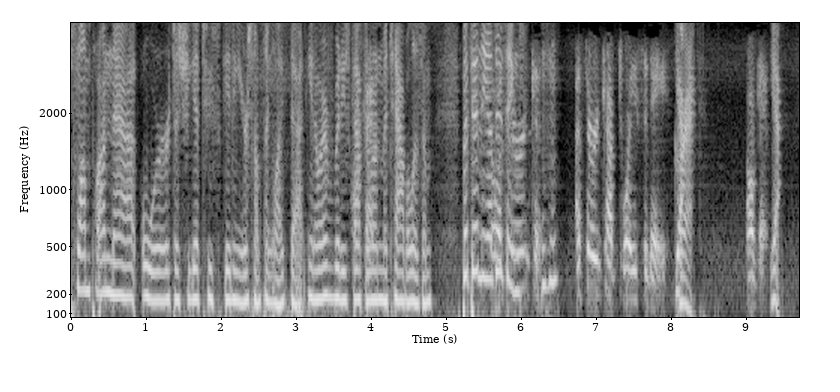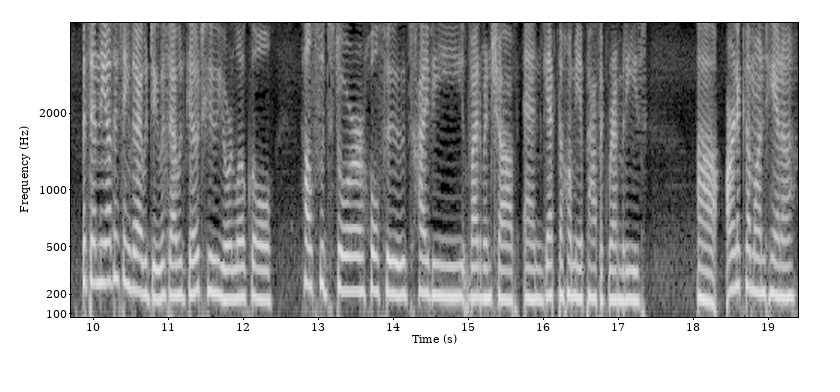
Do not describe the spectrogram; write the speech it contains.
plump on that or does she get too skinny or something like that? You know, everybody's got their own metabolism. But then the So other things third cu- A third cup twice a day. Yeah. Correct. Okay. Yeah. But then the other thing that I would do is I would go to your local health food store, Whole Foods, Hy-Vee, Vitamin Shoppe, and get the homeopathic remedies. Uh, Arnica montana,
